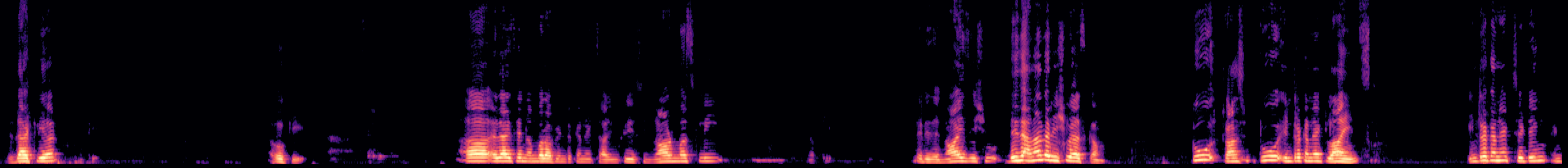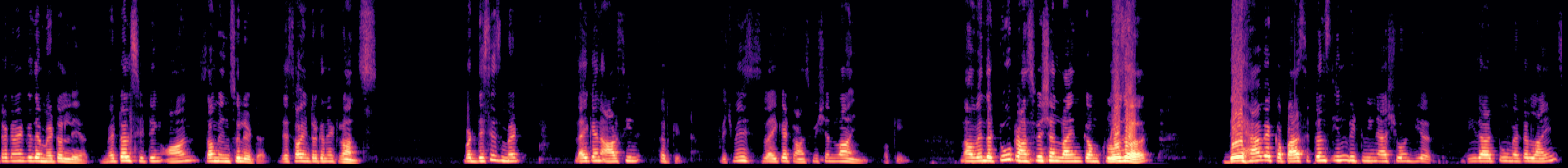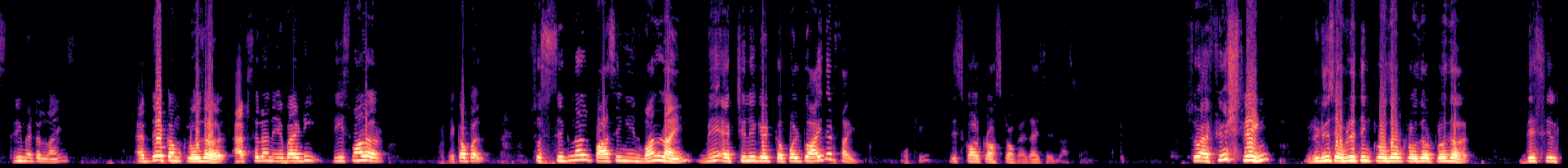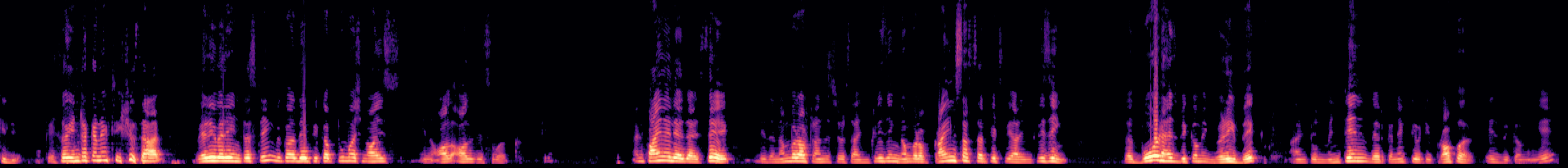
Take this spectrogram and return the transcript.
is that clear? Okay. Okay. Uh, as I say, number of interconnects are increasing enormously. Okay. There is a noise issue. There is another issue has come. Two trans two interconnect lines interconnect sitting, interconnect is a metal layer, metal sitting on some insulator, that's how interconnect runs. But this is met like an RC circuit, which means like a transmission line, okay. Now when the two transmission line come closer, they have a capacitance in between as shown here. These are two metal lines, three metal lines. As they come closer, epsilon A by D, D smaller, they couple so signal passing in one line may actually get coupled to either side, okay. This is called crosstalk as I said last time. Okay. So if you shrink, reduce everything closer, closer, closer, this will kill you, okay. So interconnect issues are very, very interesting because they pick up too much noise in all, all this work, okay. And finally, as I said, the number of transistors are increasing, number of kinds of circuits we are increasing, the board has becoming very big and to maintain their connectivity proper is becoming a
